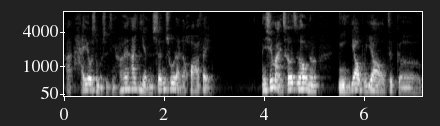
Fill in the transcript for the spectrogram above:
还还有什么事情？还有它衍生出来的花费。你先买车之后呢？你要不要这个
